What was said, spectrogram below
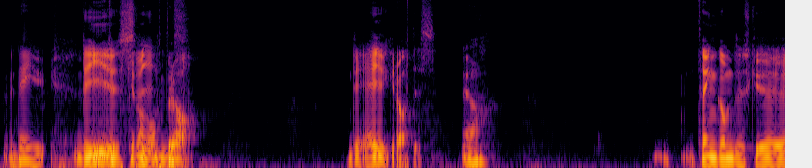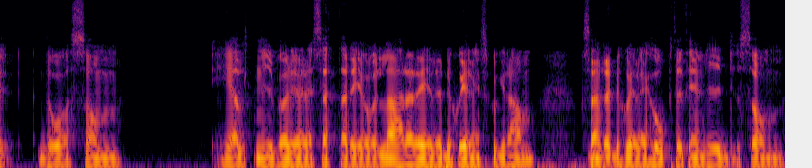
Men Det är ju, Det är ju svinbra. Det är ju gratis. ja. Tänk om du skulle då som helt nybörjare sätta dig och lära dig redigeringsprogram. Sen redigera ihop det till en video som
